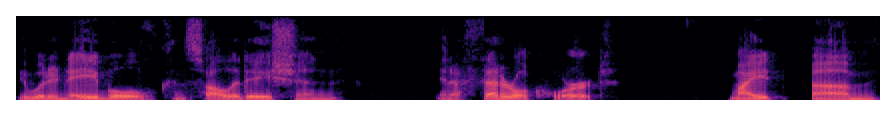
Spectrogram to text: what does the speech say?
it would enable consolidation in a federal court, might um,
